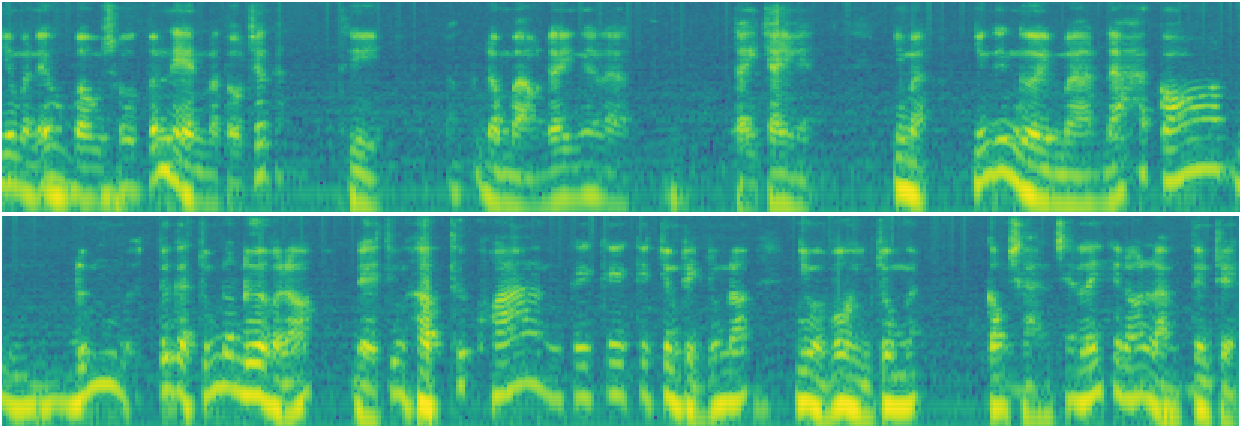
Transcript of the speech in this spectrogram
nhưng mà nếu bầu số Tuấn Hiền mà tổ chức thì đồng bào đây nghĩa là tẩy chay liền. Nhưng mà những cái người mà đã có đứng tức là chúng nó đưa vào đó để chúng hợp thức hóa cái cái cái chương trình chúng đó nhưng mà vô hình chung á, cộng sản sẽ lấy cái đó làm tuyên truyền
